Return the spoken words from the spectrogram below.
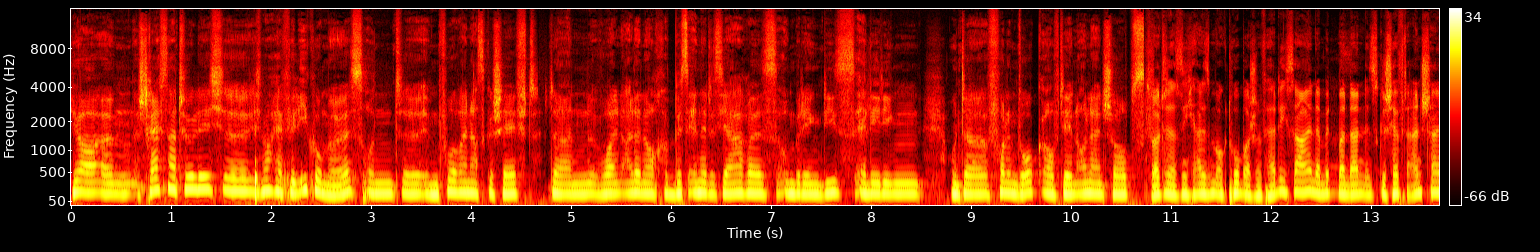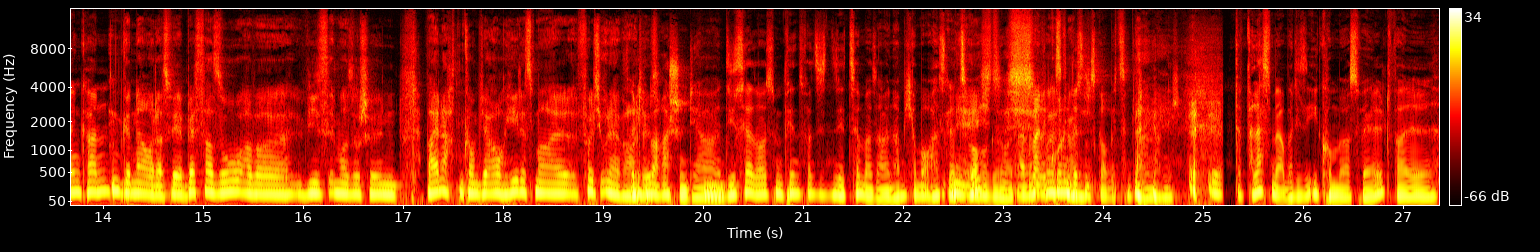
Ja, ähm, Stress natürlich. Äh, ich mache ja viel E-Commerce und äh, im Vorweihnachtsgeschäft, dann wollen alle noch bis Ende des Jahres unbedingt dies erledigen unter vollem Druck auf den Online-Shops. Sollte das nicht alles im Oktober schon fertig sein, damit man dann ins Geschäft einsteigen kann? Genau, das wäre besser so, aber wie es immer so schön, Weihnachten kommt ja auch jedes Mal völlig unerwartet. Völlig überraschend, ja. Mhm. Dieses Jahr soll es am 24. Dezember sein, habe ich aber auch erst letzte nee, Woche gehört. Also meine Kunden wissen es, glaube ich, zum Teil noch nicht. da verlassen wir aber diese E-Commerce-Welt, weil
